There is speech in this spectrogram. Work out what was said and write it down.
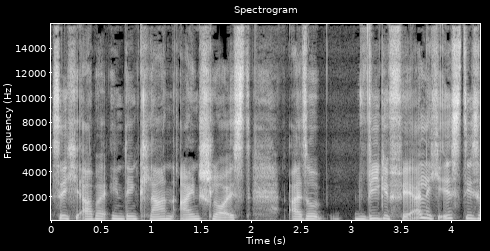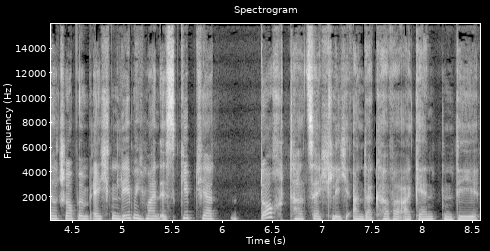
sich aber in den Clan einschleust. Also wie gefährlich ist dieser Job im echten Leben? Ich meine, es gibt ja doch tatsächlich Undercover-Agenten, die,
